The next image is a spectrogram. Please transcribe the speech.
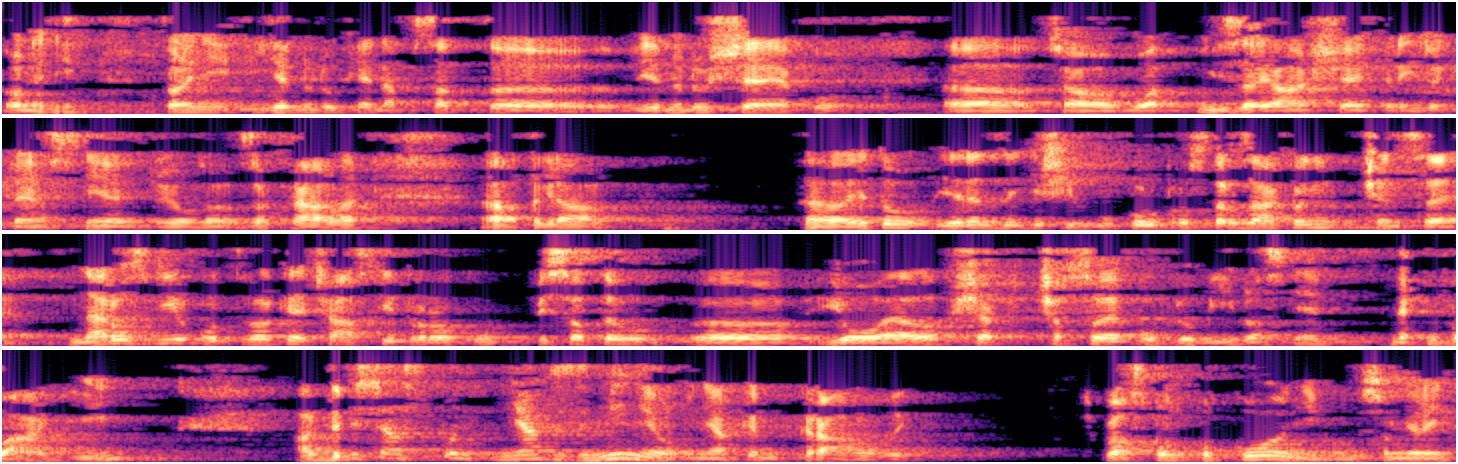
To není, to není jednoduché napsat eh, jednoduše jako třeba u Izajáše, který řekne jasně, že jo, za, za krále a tak dále. Je to jeden z nejtěžších úkolů pro starozákonní učence. Na rozdíl od velké části proroků pisatel eh, Joel však časové období vlastně neuvádí. A kdyby se aspoň nějak zmínil o nějakém královi, třeba aspoň okolním, aby se měli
